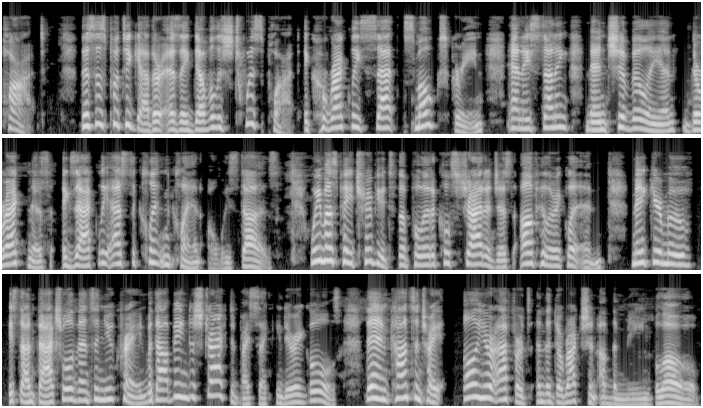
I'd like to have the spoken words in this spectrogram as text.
plot. This is put together as a devilish twist plot, a correctly set smokescreen, and a stunning Manchevilian directness, exactly as the Clinton clan always does. We must pay tribute to the political strategist of Hillary Clinton. Make your move based on factual events in Ukraine without being distracted by secondary goals. Then concentrate all your efforts in the direction of the main blow.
